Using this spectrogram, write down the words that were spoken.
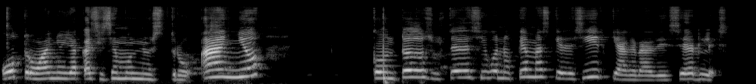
Otro año, ya casi hacemos nuestro año con todos ustedes. Y bueno, ¿qué más que decir que agradecerles?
